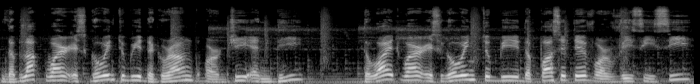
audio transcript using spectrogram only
The black wire is going to be the ground or GND the white wire is going to be the positive or VCC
